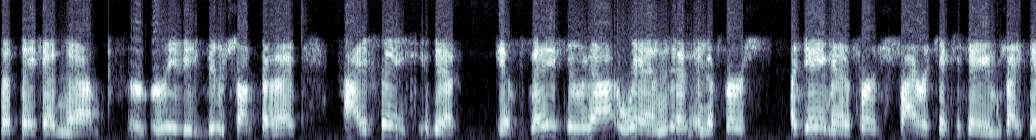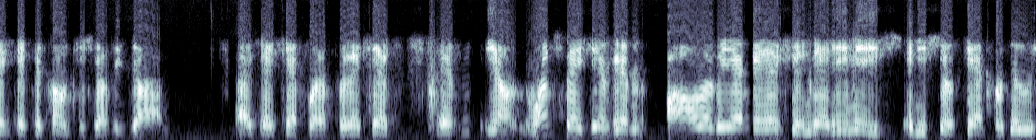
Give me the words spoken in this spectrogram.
that they can uh, really do something. I, I think that if they do not win in, in the first a game in the first five or six games, I think that the coach is going to be gone. I, they can't put up, they can't. If you know, once they give him all of the ammunition that he needs, and he still can't produce,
